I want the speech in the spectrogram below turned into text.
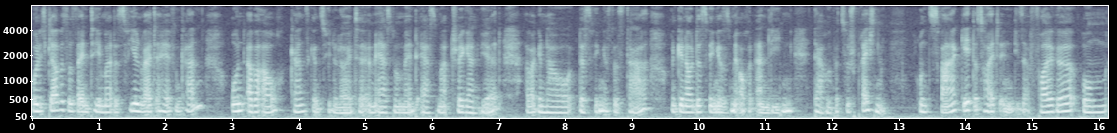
Und ich glaube, es ist ein Thema, das vielen weiterhelfen kann und aber auch ganz, ganz viele Leute im ersten Moment erstmal triggern wird. Aber genau deswegen ist es da und genau deswegen ist es mir auch ein Anliegen, darüber zu sprechen. Und zwar geht es heute in dieser Folge um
